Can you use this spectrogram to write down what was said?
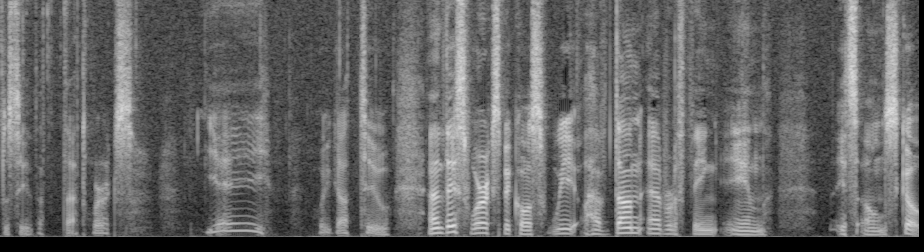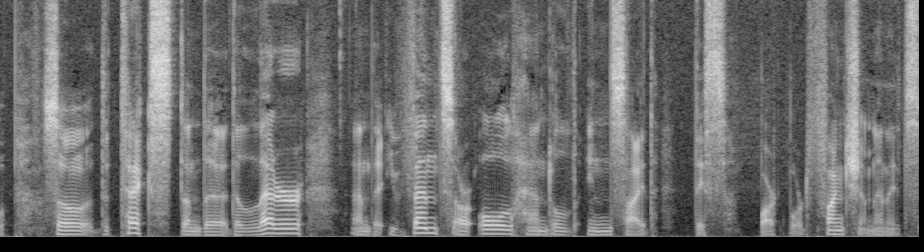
to see that that works. Yay! We got two. And this works because we have done everything in its own scope. So the text and the, the letter and the events are all handled inside this bartboard function and it's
